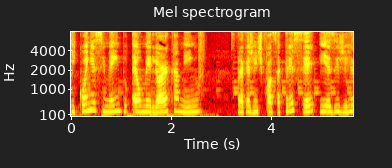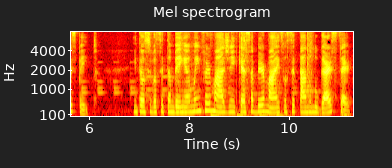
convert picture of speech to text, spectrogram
e conhecimento é o melhor caminho para que a gente possa crescer e exigir respeito. Então, se você também ama enfermagem e quer saber mais, você está no lugar certo.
